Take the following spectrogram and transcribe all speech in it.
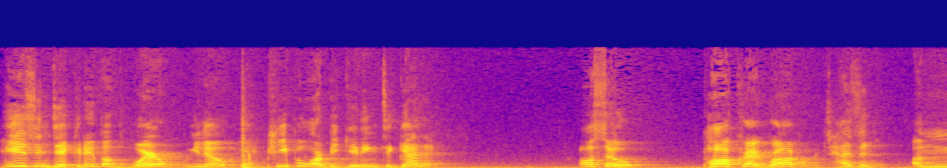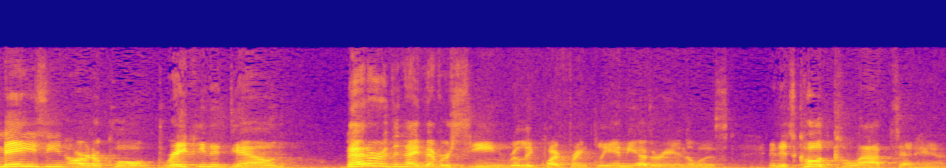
is indicative of where you know people are beginning to get it. Also, Paul Craig Roberts has an amazing article breaking it down better than I've ever seen, really, quite frankly, any other analyst. And it's called Collapse at Hand.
